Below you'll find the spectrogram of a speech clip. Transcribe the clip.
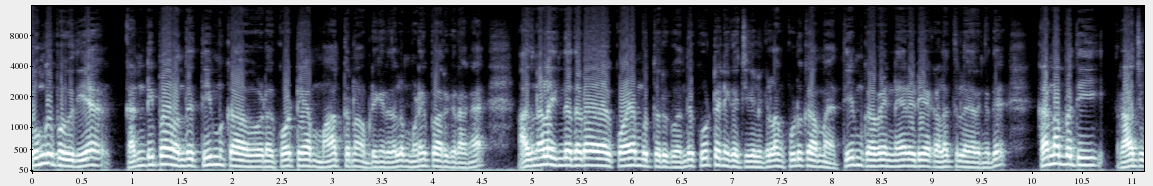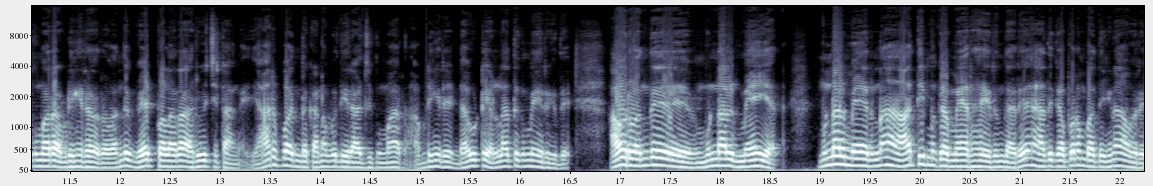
கொங்கு பகுதியை கண்டிப்பாக வந்து திமுகவோட கோட்டையாக மாற்றணும் அப்படிங்கிறதுல முனைப்பாக இருக்கிறாங்க. அதனால இந்த தடவை கோயம்புத்தூருக்கு வந்து கூட்டணி கட்சிகளுக்கெல்லாம் கொடுக்காம திமுகவே நேரடியாக களத்தில் இறங்குது. கணபதி ராஜ்குமார் அப்படிங்கிறவரை வந்து வேட்பாளராக அறிவிச்சிட்டாங்க. யாருப்பா இந்த கணபதி ராஜ்குமார் அப்படிங்கிற டவுட் எல்லாத்துக்குமே இருக்குது. அவர் வந்து முன்னாள் மேயர். முன்னாள் மேயர்னா அதிமுக மேயராக இருந்தார். அதுக்கப்புறம் பார்த்தீங்கன்னா அவர்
